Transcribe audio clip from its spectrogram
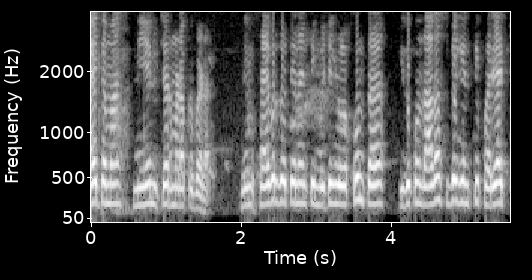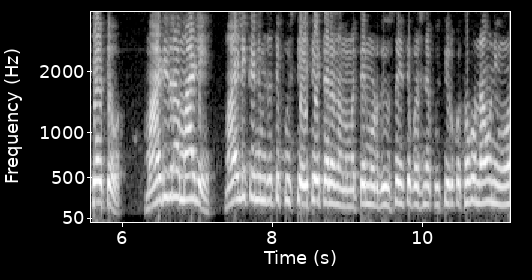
ಆಯ್ತಮ್ಮ, ನೀ ಏನ್ ವಿಚಾರ ಮಾಡಕ್ಕೂ ಬೇಡ. ನಿಮ್ಮ ಸೈಬರ್ ಜೊತೆ ಏನಂತಿ ಮೀಟಿಂಗ್ ಒಳಗ್ ಕುಂತ ಇದಕ್ಕೊಂದು ಆದಷ್ಟು ಬೇಗ ಏನಂತಿ ಪರಿಹಾರ ಕೇಳ್ತೇವೆ. ಮಾಡಿದ್ರ ಮಾಡ್ಲಿ. ಮಾಡ್ಲಿಕ್ಕೆ ನಿಮ್ ಜೊತೆ ಕುಸ್ತಿ ಐತೆ ಐತಲ್ಲ ನಾನು ಮತ್ತೇನ್ ಮಾಡೋದು? ದಿವಸ ಐತೆ ಬಸ್ನ ಕುಸ್ತಿ ಹಿಡ್ಕೊತ ಹೋಗೋ ನಾವು ನೀವು.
